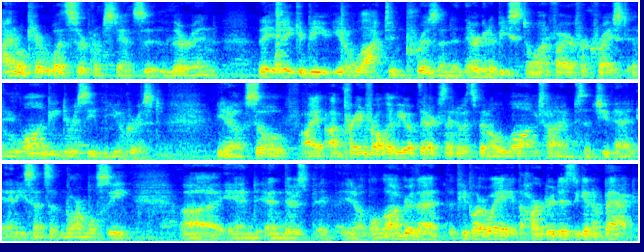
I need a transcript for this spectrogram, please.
I don't care what circumstance they're in, they, they could be you know locked in prison and they're going to be still on fire for Christ and longing to receive the Eucharist. You know, so I, I'm praying for all of you up there because I know it's been a long time since you've had any sense of normalcy. Uh, and and there's you know the longer that the people are away, the harder it is to get them back.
